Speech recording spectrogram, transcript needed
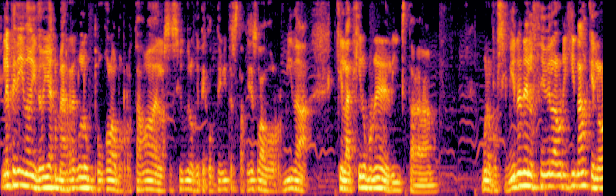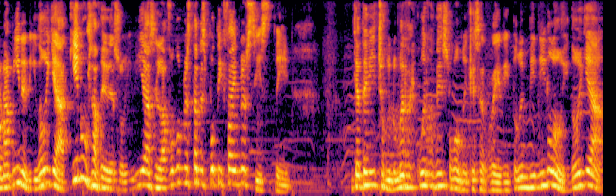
Le he pedido a Idoia que me arregle un poco la portada de la sesión de lo que te conté mientras te hacías la dormida, que la quiero poner en Instagram. Bueno, pues si viene en el CD la original, que lo miren, Idoia. ¿Quién usa CDs hoy día? Si la foto no está en Spotify, no existe. Ya te he dicho que no me recuerdes de que se reeditó en vinilo, Idoia.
